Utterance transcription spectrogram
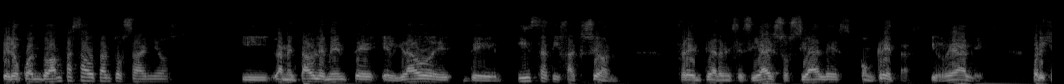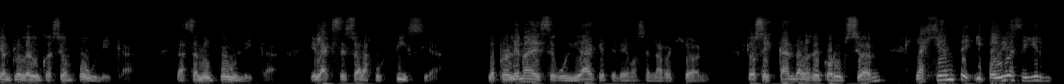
Pero cuando han pasado tantos años y lamentablemente el grado de, de insatisfacción frente a las necesidades sociales concretas y reales, por ejemplo, la educación pública, la salud pública, el acceso a la justicia, los problemas de seguridad que tenemos en la región, los escándalos de corrupción, la gente, y podría seguir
